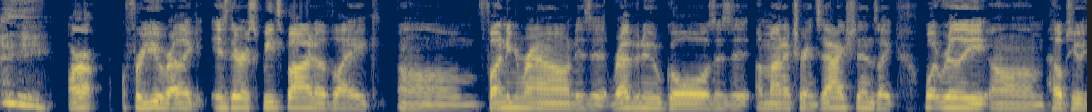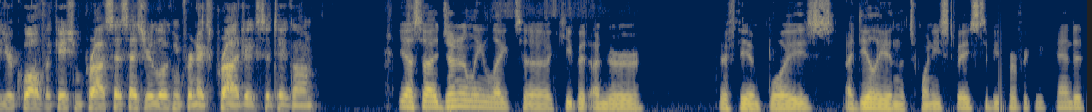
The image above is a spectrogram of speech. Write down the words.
are for you, right? Like is there a sweet spot of like um funding round? Is it revenue goals? Is it amount of transactions? Like what really um helps you with your qualification process as you're looking for next projects to take on? Yeah, so I generally like to keep it under 50 employees, ideally in the 20 space, to be perfectly candid.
